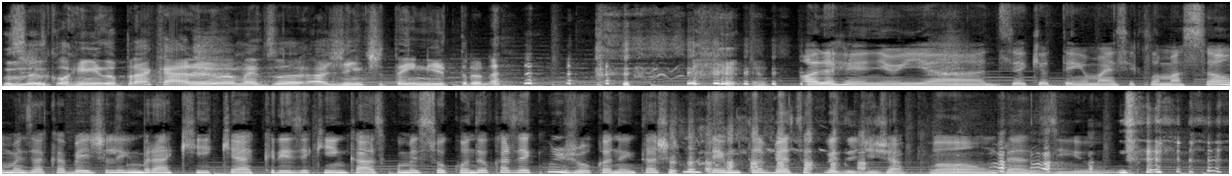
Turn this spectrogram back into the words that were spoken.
os dois correndo pra caramba, mas a gente tem nitro, né? Olha, Reni, eu ia dizer que eu tenho mais reclamação, mas acabei de lembrar aqui que a crise aqui em casa começou quando eu casei com o Juca, né? Então acho que não tem muito a ver essa coisa de Japão, Brasil.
